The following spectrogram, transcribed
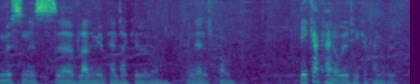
müssen, ist äh, Wladimir Pentakill, wenn der nicht kommt. Heka keine Ult, Heka keine Ult.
